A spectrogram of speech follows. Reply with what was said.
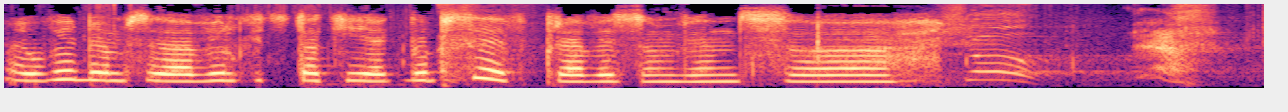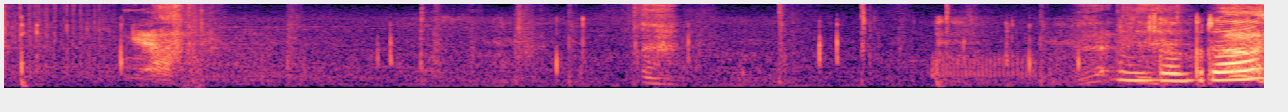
Ja uwielbiam wilki, to takie jakby psy prawie są, więc... E... Dobra.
